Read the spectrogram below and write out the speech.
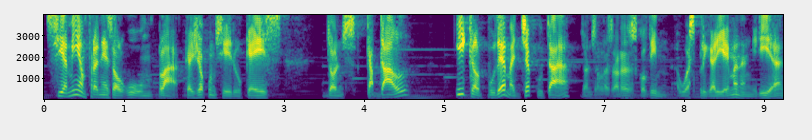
si a mi em frenés algú un pla que jo considero que és doncs, cap dalt, i que el podem executar, doncs aleshores, escolti'm, ho explicaria i me n'aniria.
